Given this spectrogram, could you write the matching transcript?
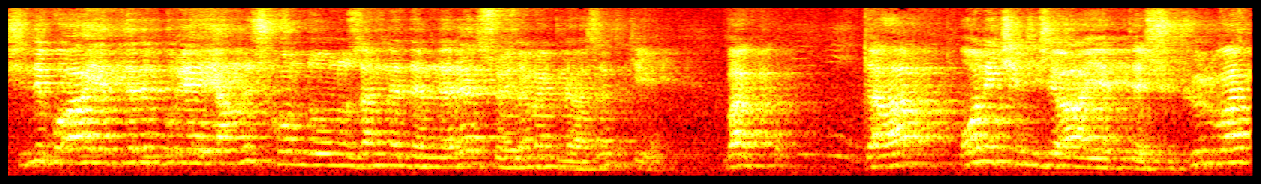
Şimdi bu ayetlerin buraya yanlış konduğunu zannedenlere söylemek lazım ki bak daha 12. ayette şükür var.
